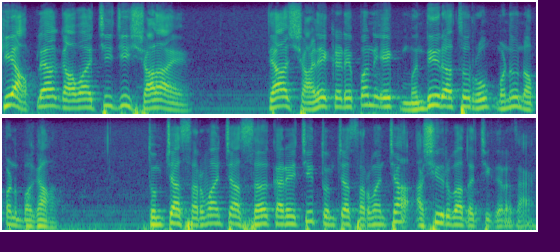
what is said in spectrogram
की आपल्या गावाची जी शाळा आहे त्या शाळेकडे पण एक मंदिराचं रूप म्हणून आपण बघा. तुमच्या सर्वांच्या सहकार्याची तुमच्या सर्वांच्या आशीर्वादाची गरज आहे.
